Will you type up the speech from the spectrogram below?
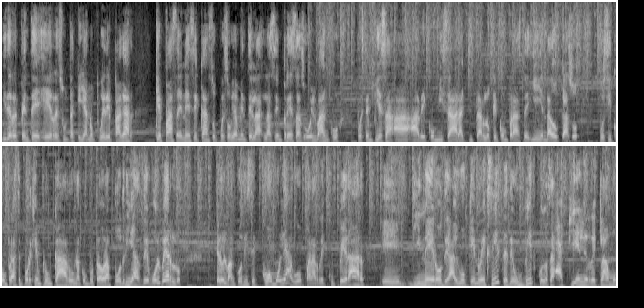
y de repente eh, resulta que ya no puede pagar. ¿Qué pasa en ese caso? Pues obviamente las empresas o el banco pues te empieza a, a, decomisar, a quitar lo que compraste y en dado caso, pues si compraste por ejemplo un carro, una computadora, podrías devolverlo. Pero el banco dice, ¿cómo le hago para recuperar eh, dinero de algo que no existe, de un Bitcoin? O sea, ¿a quién le reclamo?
